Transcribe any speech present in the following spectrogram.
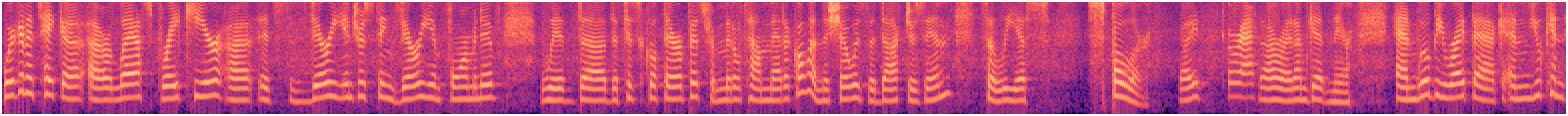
We're going to take a, our last break here. Uh, it's very interesting, very informative with uh, the physical therapist from Middletown Medical, and the show is The Doctor's In. It's Elias Spoler, right? Correct. All right, I'm getting there. And we'll be right back. And you can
